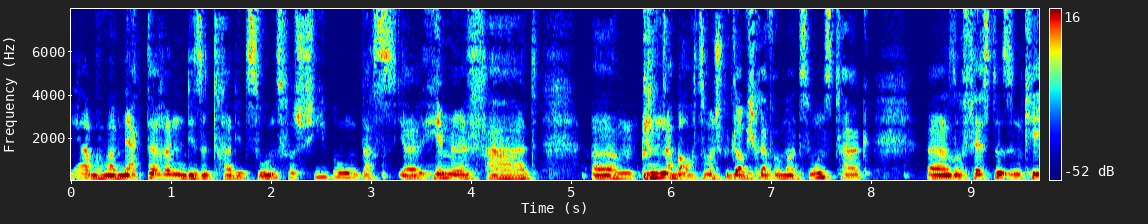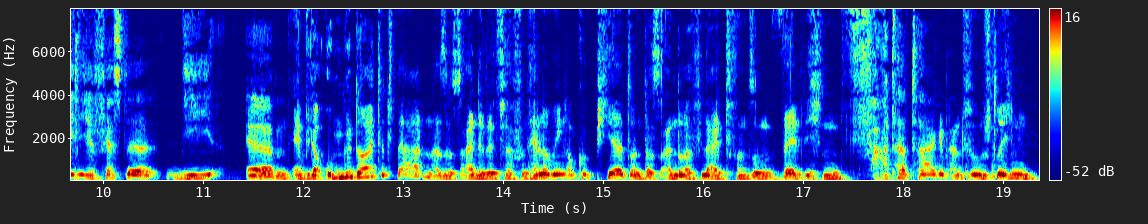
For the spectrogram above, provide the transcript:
Ja, aber man merkt daran diese Traditionsverschiebung, dass ja Himmelfahrt, ähm, aber auch zum Beispiel, glaube ich, Reformationstag, äh, so Feste sind kirchliche Feste, die ähm, entweder umgedeutet werden, also das eine wird von Halloween okkupiert und das andere vielleicht von so einem weltlichen Vatertag in Anführungsstrichen,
